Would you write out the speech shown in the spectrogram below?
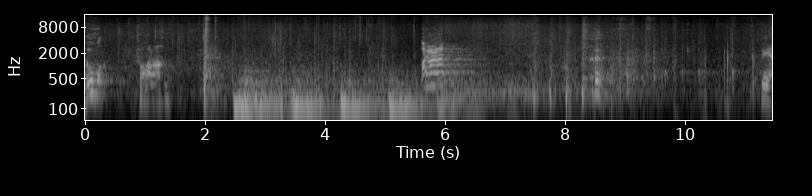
存货，说好了啊！马上人，丁爷，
